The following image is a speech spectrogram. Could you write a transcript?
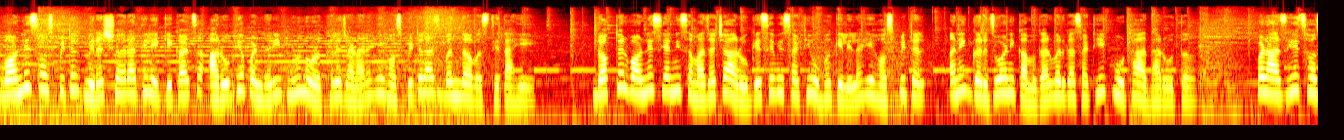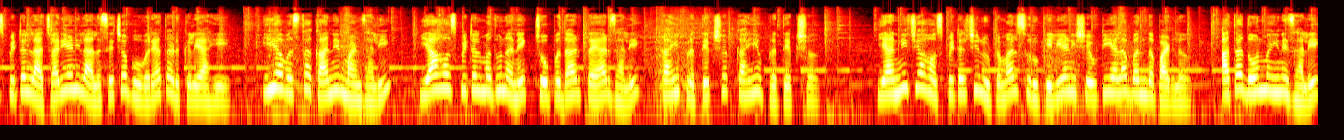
वॉर्नलेस हॉस्पिटल मिरज शहरातील एकेकाळचं आरोग्य पंढरी म्हणून ओळखलं जाणारं हे हॉस्पिटल आज बंद अवस्थेत आहे. डॉक्टर वॉर्नेस यांनी समाजाच्या आरोग्यसेवेसाठी उभं केलेलं हे हॉस्पिटल अनेक गरजू आणि कामगार वर्गासाठी एक मोठा आधार होतं. पण आज हेच हॉस्पिटल लाचारी आणि लालसेच्या भोवऱ्यात अडकले आहे. ही अवस्था का निर्माण झाली? या हॉस्पिटलमधून अनेक चोपदार तयार झाले काही प्रत्यक्ष काही अप्रत्यक्ष. यांनीच या हॉस्पिटलची लुटमार सुरू केली आणि शेवटी याला बंद पाडलं. आता दोन महिने झाले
